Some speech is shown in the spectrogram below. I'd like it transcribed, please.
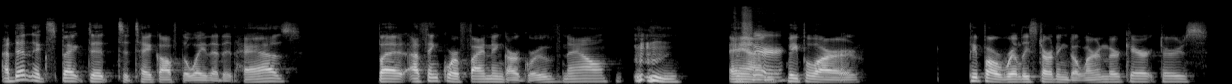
I didn't expect it to take off the way that it has, but I think we're finding our groove now. and sure. people are people are really starting to learn their characters.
